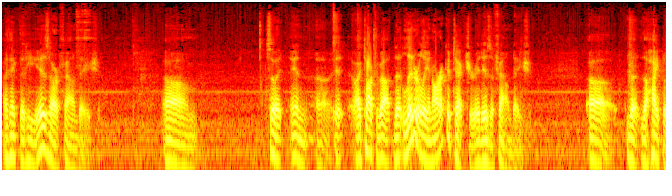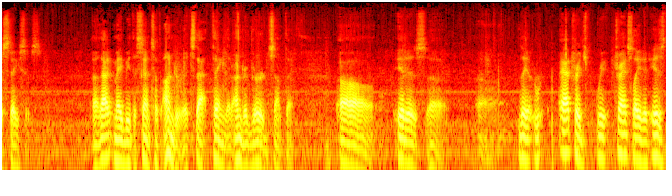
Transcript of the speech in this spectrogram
I think that He is our foundation. Um, so, it, in uh, it, I talked about that literally in architecture, it is a foundation. Uh, the the hypostasis. Uh, that may be the sense of under. It's that thing that undergirds something. Uh, it is uh, uh, the Attridge re- translated is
